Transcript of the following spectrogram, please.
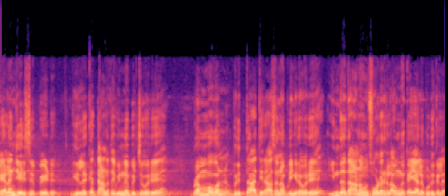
வேளஞ்சேரி செப்பேடு. இதில் இருக்க தானத்தை விண்ணப்பித்தவர் பிரம்மவன் விருத்தாதிராசன் அப்படிங்கிறவர் இந்த தானம் சோழர்கள் அவங்க கையால் கொடுக்கல.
